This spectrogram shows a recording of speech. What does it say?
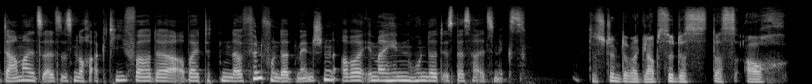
damals als es noch aktiv war, da arbeiteten da 500 Menschen, aber immerhin 100 ist besser als nichts. Das stimmt, aber glaubst du, dass das auch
